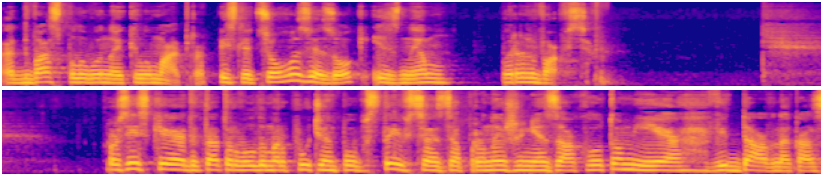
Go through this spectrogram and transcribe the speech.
2,5 кілометри. Після цього зв'язок із ним перервався. Російський диктатор Володимир Путін помстився за приниження заколотом і віддав наказ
